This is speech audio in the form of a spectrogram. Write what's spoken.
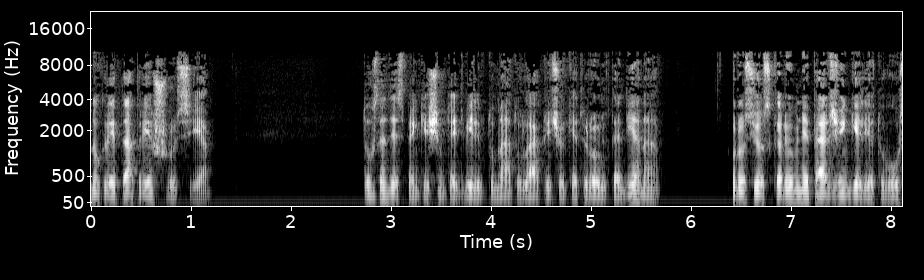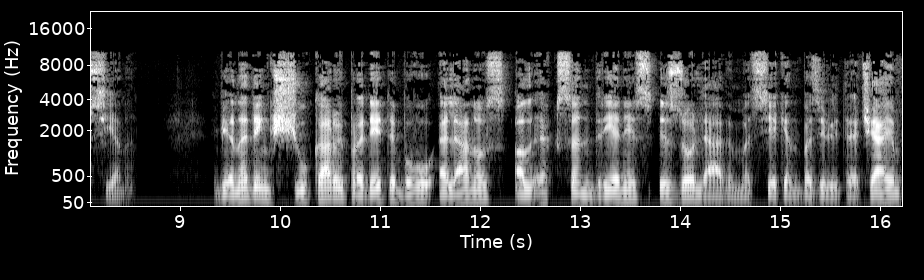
nukreiptą prieš Rusiją. 1512 metų lakryčio 14 dieną Rusijos kariuomenė peržengė Lietuvaus sieną. Viena dinkščių karui pradėti buvo Elenos Aleksandrienės izoliavimas, siekiant Baziliui trečiajam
